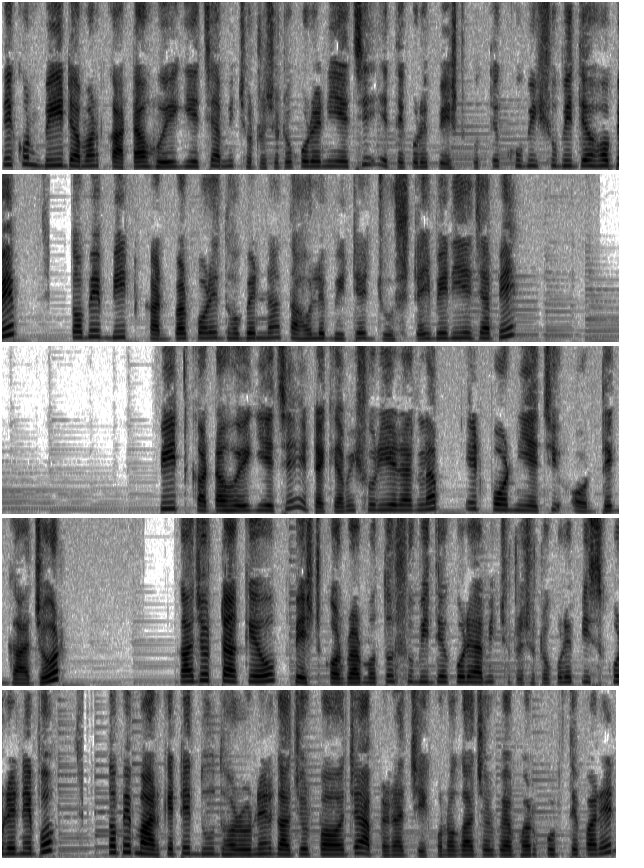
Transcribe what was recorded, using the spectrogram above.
দেখুন, বিট আমার কাটা হয়ে গিয়েছে, আমি ছোট ছোট করে নিয়েছি, এতে করে পেস্ট করতে খুবই সুবিধে হবে। তবে বিট কাটবার পরে ধোবেন না, তাহলে বিটের জুসটাই বেরিয়ে যাবে। বিট কাটা হয়ে গিয়েছে, এটাকে আমি সরিয়ে রাখলাম। এরপর নিয়েছি অর্ধেক গাজর। গাজরটাকেও পেস্ট করবার মতো সুবিধে করে আমি ছোট ছোট করে পিস করে নেব। তবে মার্কেটে দু ধরনের গাজর পাওয়া যায়, আপনারা যে কোনো গাজর ব্যবহার করতে পারেন।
